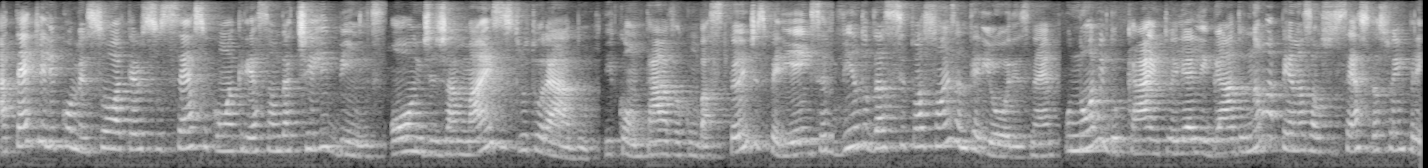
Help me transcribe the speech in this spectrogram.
Até que ele começou a ter sucesso com a criação da Chili Beans, onde já mais estruturado e contava com bastante experiência vindo das situações anteriores anteriores, né? O nome do Kaito, ele é ligado não apenas ao sucesso da sua empresa,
